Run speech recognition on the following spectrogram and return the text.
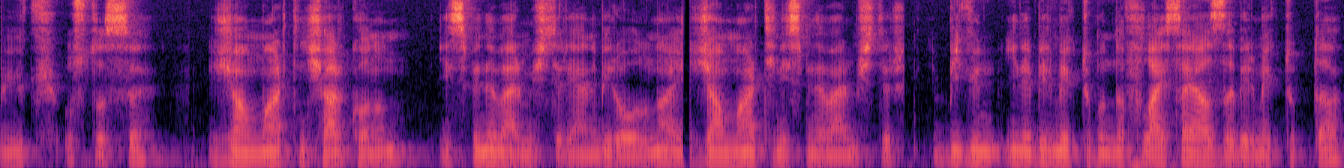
büyük ustası Jean-Martin Charcot'un ismini vermiştir. Yani bir oğluna Jean-Martin ismini vermiştir. Bir gün yine bir mektubunda Fleiss'a yazdığı bir mektupta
